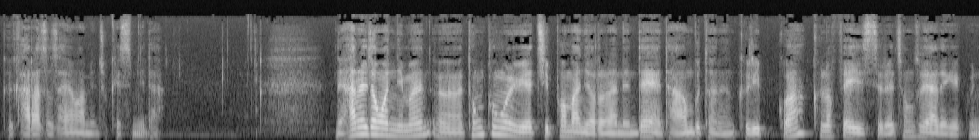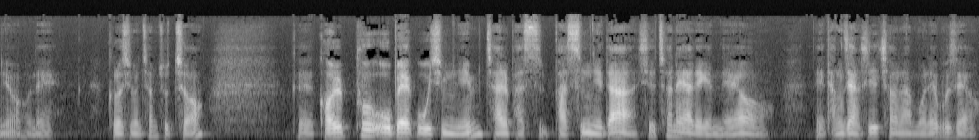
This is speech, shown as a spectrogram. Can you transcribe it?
그 갈아서 사용하면 좋겠습니다. 네, 하늘정원님은 어, 통풍을 위해 지퍼만 열어놨는데 다음부터는 그립과 클럽 페이스를 청소해야 되겠군요. 네, 그러시면 참 좋죠. 그 걸프 550님 잘 봤, 봤습니다. 실천해야 되겠네요. 네, 당장 실천 한번 해보세요.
